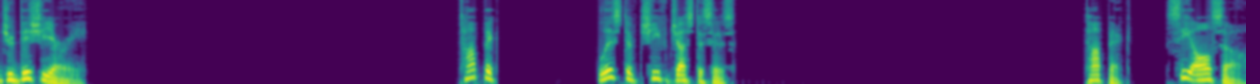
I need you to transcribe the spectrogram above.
Judiciary. List of Chief Justices. Topic: See also.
